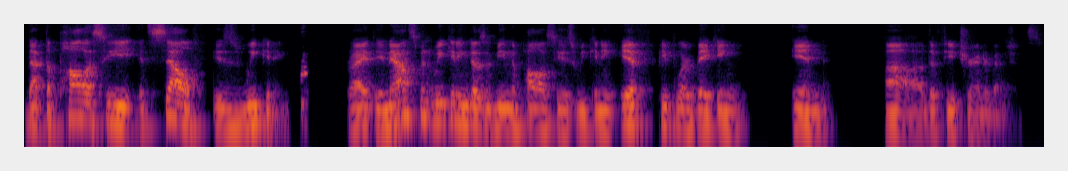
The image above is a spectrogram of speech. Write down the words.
that the policy itself is weakening, right? The announcement weakening doesn't mean the policy is weakening if people are baking in uh, the future interventions.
